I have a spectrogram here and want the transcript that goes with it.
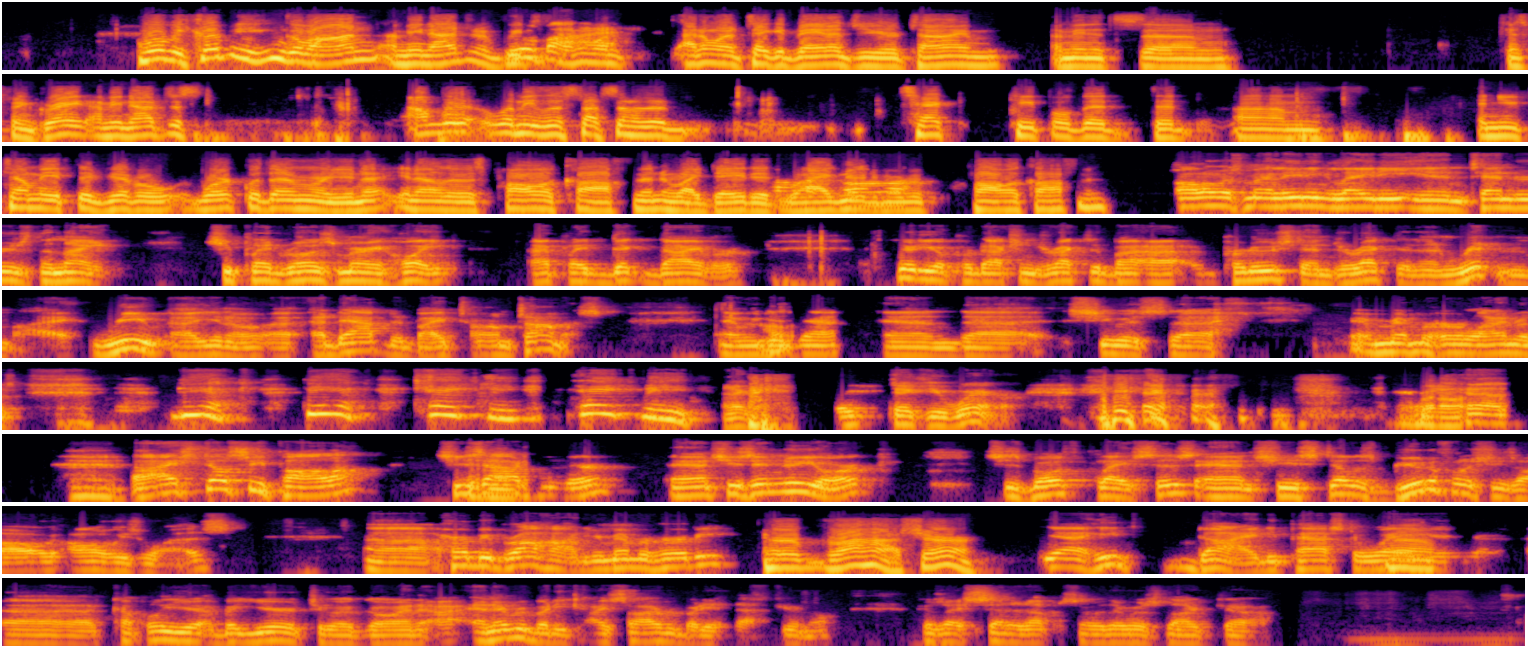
Well, we could. We can go on. I mean, I don't. We, Go I don't want. I don't want to take advantage of your time. I mean, it's um, it's been great. I mean, I've just. I'll, let me list off some of the tech people that that um, and you tell me if you've ever worked with them or you know. You know, there was Paula Kaufman who I dated. Paula Wagner. Do you Kaufman. remember Paula Kaufman? Paula was my leading lady in Tender Is the Night. She played Rosemary Hoyt. I played Dick Diver. Studio production, directed by, uh, produced and directed and written by, re, uh, you know, uh, adapted by Tom Thomas, and we did that. And uh, she was, uh, I remember her line was, "Dick, Dick, take me, take me." And I go, "Take- take you where? well, I still see Paula. She's Yeah. out here, and she's in New York. She's both places, and she's still as beautiful as she's al- always was. Uh, Herbie Braha, do you remember Herbie? Herb Braha, sure. Yeah, he died. He passed away uh, a couple of years, a year or two ago, and I, and everybody, I saw everybody at that funeral because I set it up. So there was like, uh,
